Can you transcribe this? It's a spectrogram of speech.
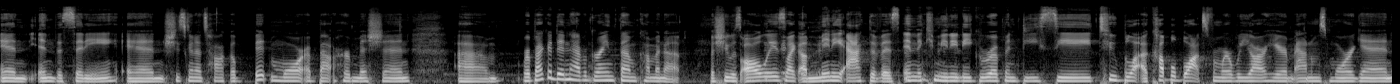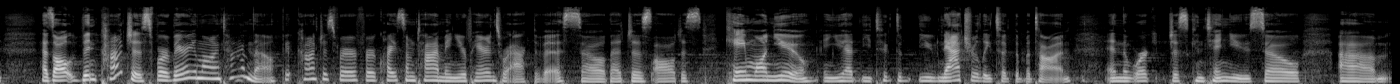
and in the city. And she's going to talk a bit more about her mission. Um, Rebecca didn't have a green thumb coming up. But she was always like a mini activist in the community. Grew up in D.C., two blo- a couple blocks from where we are here in Adams Morgan. Has all been conscious for a very long time, though. Been conscious for for quite some time. And your parents were activists, so that just all just came on you, and you had you took the you naturally took the baton, and the work just continues. So. Um,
